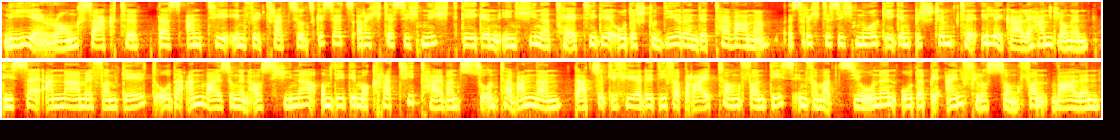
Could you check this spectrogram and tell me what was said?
Li Yenrong sagte, das Anti-Infiltrationsgesetz richte sich sich nicht gegen in China tätige oder studierende Taiwaner. Es richte sich nur gegen bestimmte illegale Handlungen. Dies sei Annahme von Geld oder Anweisungen aus China, um die Demokratie Taiwans zu unterwandern. Dazu gehöre die Verbreitung von Desinformationen oder Beeinflussung von Wahlen.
